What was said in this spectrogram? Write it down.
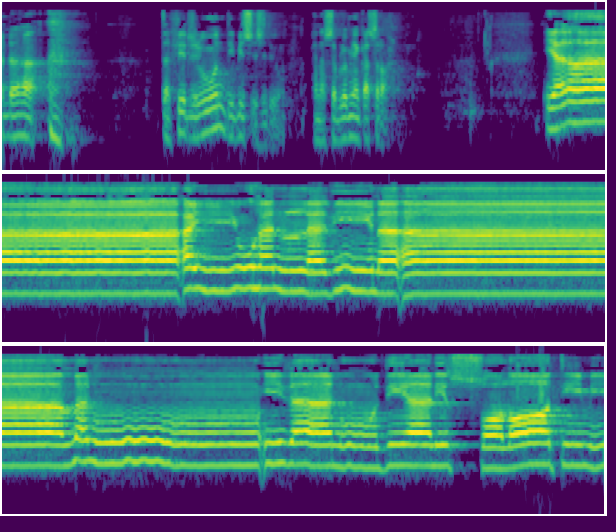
Ada tafirun di situ. Karena sebelumnya kasrah. Ya lis-salati min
